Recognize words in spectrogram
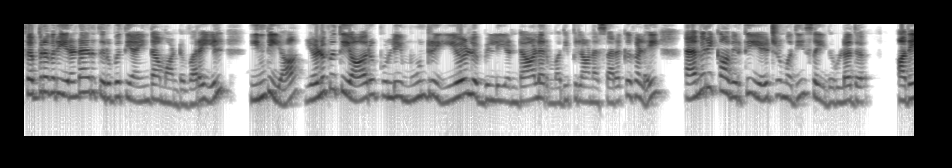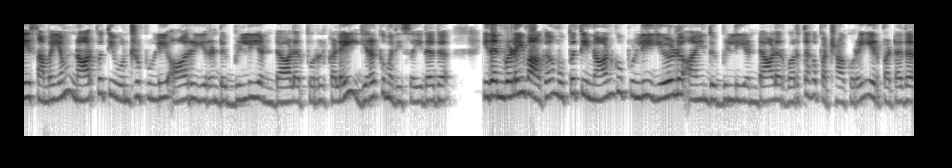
பிப்ரவரி இரண்டாயிரத்தி இருபத்தி ஐந்தாம் ஆண்டு வரையில் இந்தியா எழுபத்தி ஆறு புள்ளி மூன்று ஏழு பில்லியன் டாலர் மதிப்பிலான சரக்குகளை அமெரிக்காவிற்கு ஏற்றுமதி செய்துள்ளது. அதே சமயம் நாற்பத்தி ஒன்று புள்ளி ஆறு இரண்டு பில்லியன் டாலர் பொருட்களை இறக்குமதி செய்தது. இதன் விளைவாக முப்பத்தி நான்கு புள்ளி ஏழு ஐந்து பில்லியன் டாலர் வர்த்தக பற்றாக்குறை ஏற்பட்டது.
